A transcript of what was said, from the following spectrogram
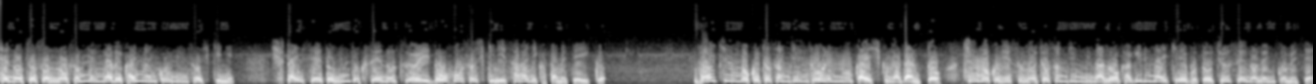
父の著村の尊厳ある海外公民組織に、主体性と民族性の強い同胞組織にさらに固めていく。在中国朝鮮人総連合会祝賀団と中国に住む朝鮮人皆の限りない警護と忠誠の念込めて、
